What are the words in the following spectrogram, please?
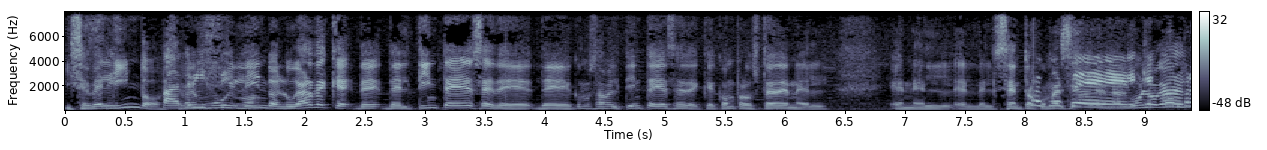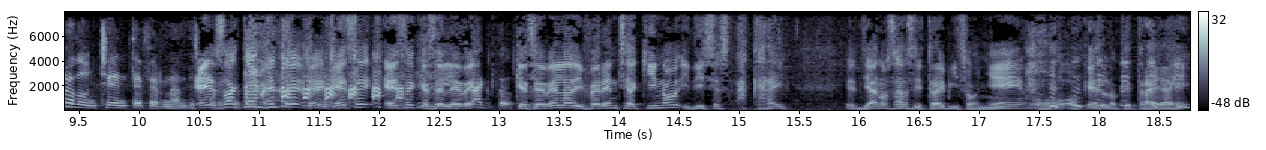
Y se ve Sí, lindo, se ve muy lindo. En lugar de que de- del tinte ese de, de, ¿cómo se llama? El tinte ese de que compra usted en el en el, el- el centro Pues comercial, en el algún que lugar. compra Don Chente Fernández. Exactamente, eh, ese, ese que se le ve, Exacto. que se ve la diferencia aquí, ¿no? Y dices, ah, caray, eh, ya no sabes si trae bisoñé o, o qué es lo que trae ahí.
